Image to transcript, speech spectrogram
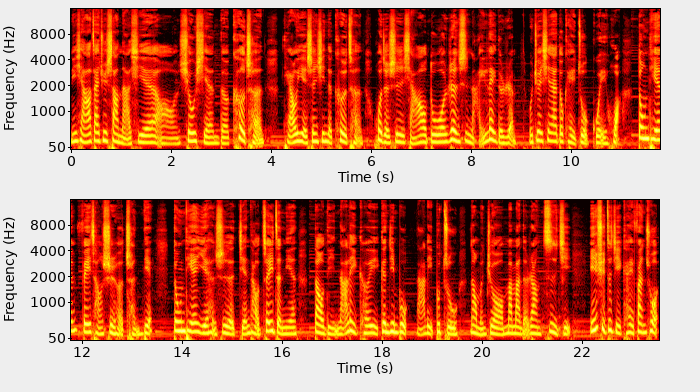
你想要再去上哪些哦休闲的课程、调野身心的课程，或者是想要多认识哪一类的人？我觉得现在都可以做规划。冬天非常适合沉淀，冬天也很适合检讨这一整年到底哪里可以更进步，哪里不足。那我们就慢慢的让自己允许自己可以犯错，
